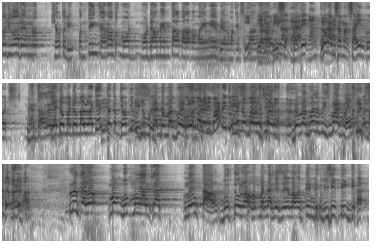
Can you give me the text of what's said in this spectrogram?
tuh juga ada yang menurut siapa tadi? Penting karena untuk mod- modal mental para pemainnya biar makin semangat. Ya nggak bisa. bilang kan, Berarti ngangkat. lu nggak bisa maksain coach. Mentalnya Ya domba-domba lu aja tetap jawabnya begitu. Itu bukan domba gue. Lu tau dari mana itu bukan domba lu? Domba gue lebih smart, man. lu kalau mengangkat mental butuh lawan menang lawan tim divisi 3.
